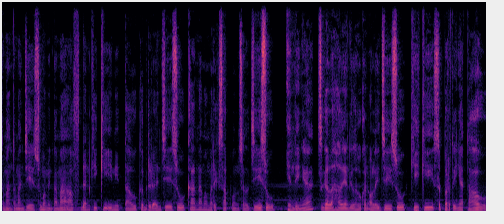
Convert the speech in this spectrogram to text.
Teman-teman Jesu meminta maaf dan Kiki ini tahu keberadaan Jesu karena memeriksa ponsel Jesu. Intinya, segala hal yang dilakukan oleh Jesu, Kiki sepertinya tahu.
